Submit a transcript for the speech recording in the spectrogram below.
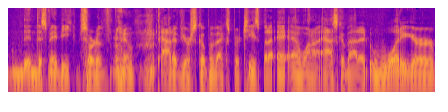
this may be sort of you know out of your scope of expertise, but I, I want to ask about it. What are your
